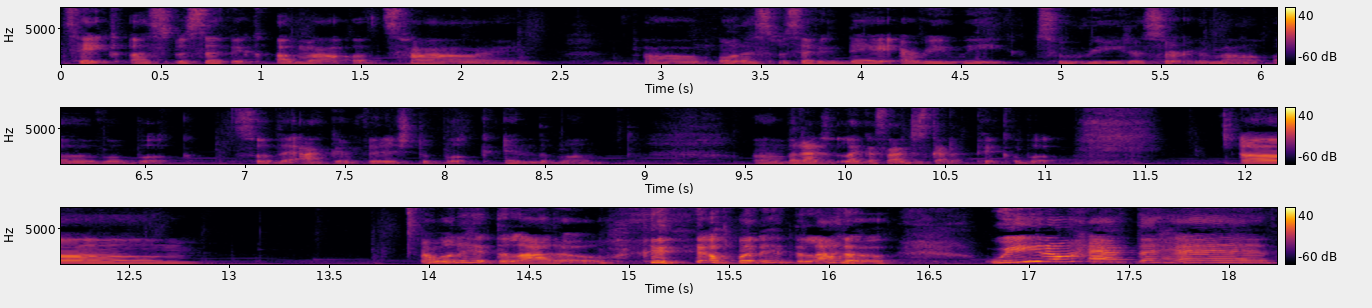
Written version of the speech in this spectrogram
take a specific amount of time um, on a specific day every week to read a certain amount of a book so that I can finish the book in the month. Um, but I, like I said, I just got to pick a book. Um, I want to hit the lotto. I want to hit the lotto. We don't have to have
